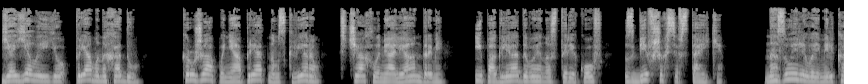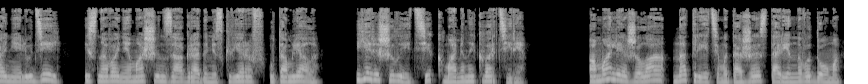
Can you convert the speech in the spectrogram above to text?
Я ела ее прямо на ходу, кружа по неопрятным скверам с чахлыми олеандрами и поглядывая на стариков, сбившихся в стайки. Назойливое мелькание людей и снование машин за оградами скверов утомляло, и я решила идти к маминой квартире. Амалия жила на третьем этаже старинного дома,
